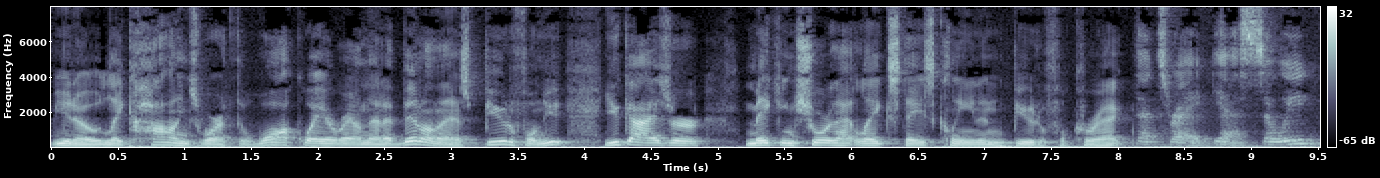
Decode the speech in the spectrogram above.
you know lake hollingsworth the walkway around that i've been on that it's beautiful and you, you guys are making sure that lake stays clean and beautiful, correct? That's right, yes. So we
